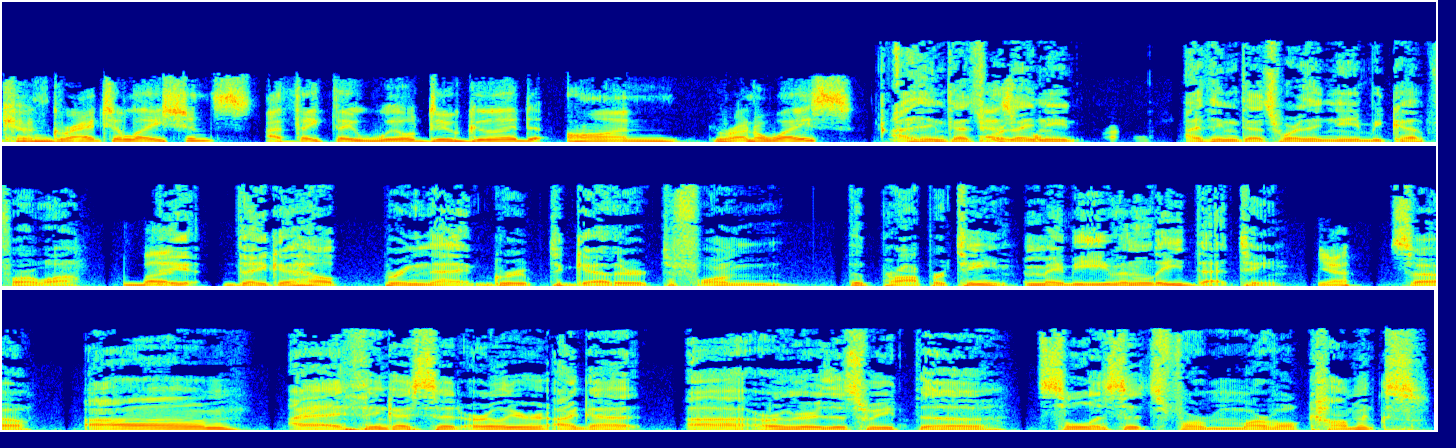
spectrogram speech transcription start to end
congratulations. I think they will do good on Runaways. I think that's where As they need. I think that's where they need to be kept for a while. But they, they could help bring that group together to form the proper team, and maybe even lead that team. Yeah. So, um, I think I said earlier I got uh, earlier this week the solicits for Marvel Comics,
